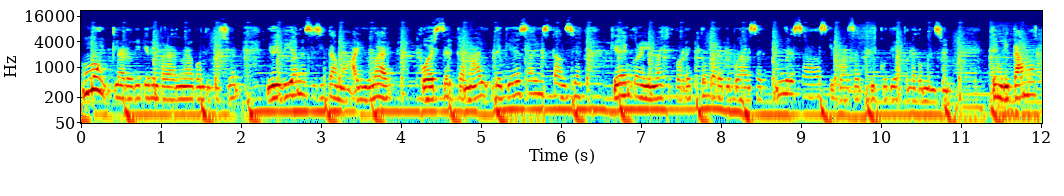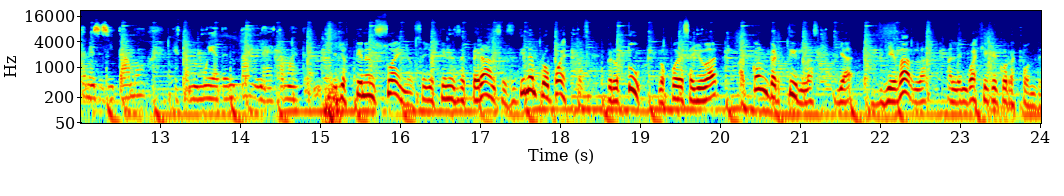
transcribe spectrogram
muy claro qué quieren para la nueva constitución y hoy día necesitamos ayudar, poder ser canal de que esas instancias queden con el lenguaje correcto para que puedan ser ingresadas y puedan ser discutidas por la convención. Te invitamos, te necesitamos, estamos muy atentas y las estamos esperando. Ellos tienen sueños, ellos tienen esperanzas y tienen propuestas, pero tú los puedes ayudar a convertirlas y a llevarlas al lenguaje que corresponde.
